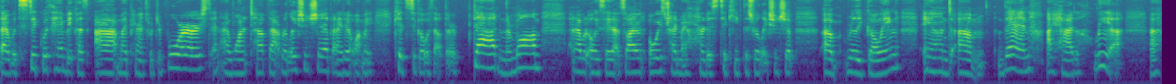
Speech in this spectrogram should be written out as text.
that I would stick with him because uh, my parents were divorced and I wanted to have that relationship and I didn't want my kids to go without their dad and their mom and I would always say that. So I would always try my hardest to keep this relationship um, really going. And um, then I had Leah. Uh,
